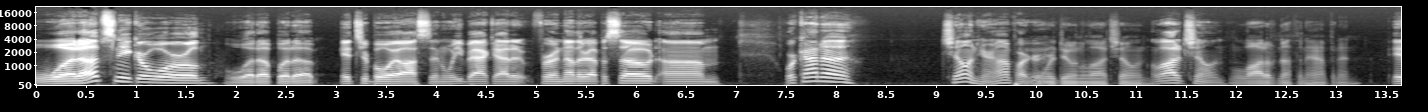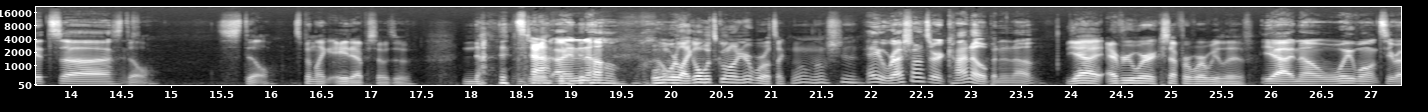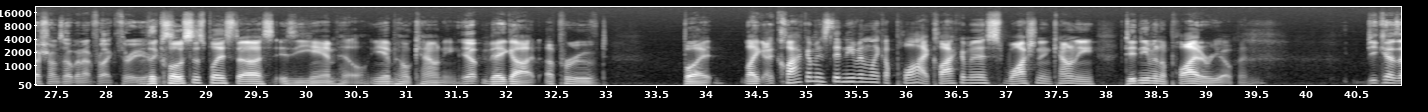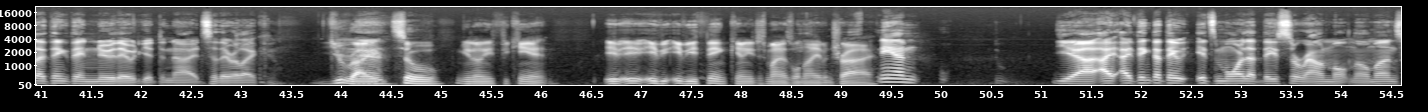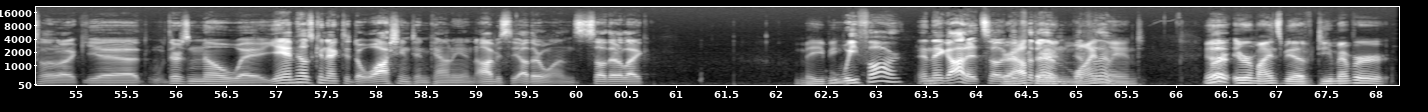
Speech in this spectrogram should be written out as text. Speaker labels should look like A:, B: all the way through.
A: What up, sneaker world? What up? What up? It's your boy Austin. We back at it for another episode. Um, we're kind of chilling here, huh, Parker?
B: And we're doing a lot of chilling.
A: a lot of chilling.
B: A lot of nothing happening.
A: It's uh,
B: Still. Still. It's been like eight episodes of nothing's
A: dude, I know.
B: when we're like, oh, what's going on in your world? It's like, oh, no shit.
A: hey, restaurants are kind of opening up.
B: Yeah, everywhere except for where we live.
A: Yeah, no, we won't see restaurants open up for like three years.
B: The closest place to us is Yamhill, Yamhill County.
A: Yep.
B: They got approved, but like uh, Clackamas didn't even like apply. Clackamas, Washington County didn't even apply to reopen.
A: because I think they knew they would get denied, so they were like,
B: You're
A: Yeah.
B: right. So you know, if you can't, if if you- if you think, you know, you just might as well not even try.
A: And yeah, I, I think that they it's more that they surround Multnomah, and so they're like, yeah, there's no way. Yamhill's connected to Washington County and obviously other ones, so they're like,
B: Maybe
A: we far, and they got it. So
B: they're
A: good
B: out
A: for
B: there
A: them.
B: in
A: good.
B: Wineland. You know, it reminds me of. Do you remember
